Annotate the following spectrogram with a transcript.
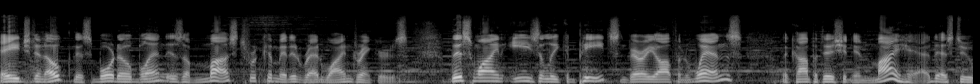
Aged in oak, this Bordeaux blend is a must for committed red wine drinkers. This wine easily competes and very often wins the competition in my head as to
